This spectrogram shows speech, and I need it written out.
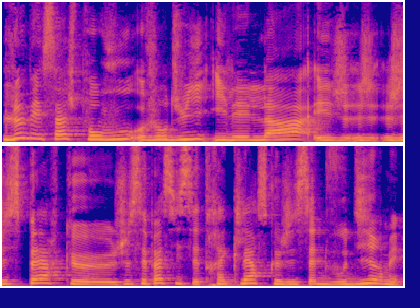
le message pour vous aujourd'hui, il est là et j'espère que je sais pas si c'est très clair ce que j'essaie de vous dire, mais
